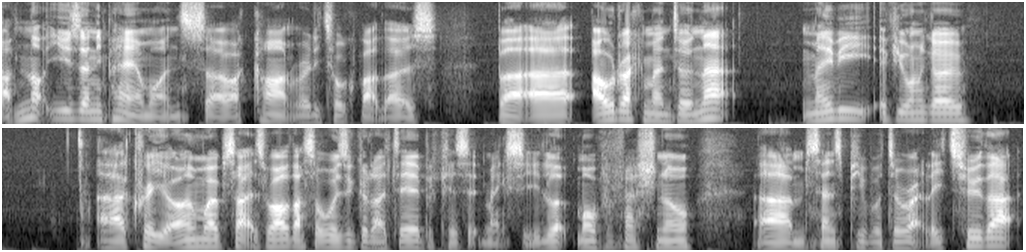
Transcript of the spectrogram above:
I've not used any paying ones, so I can't really talk about those. But uh, I would recommend doing that. Maybe if you want to go uh, create your own website as well, that's always a good idea because it makes you look more professional. Um, sends people directly to that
